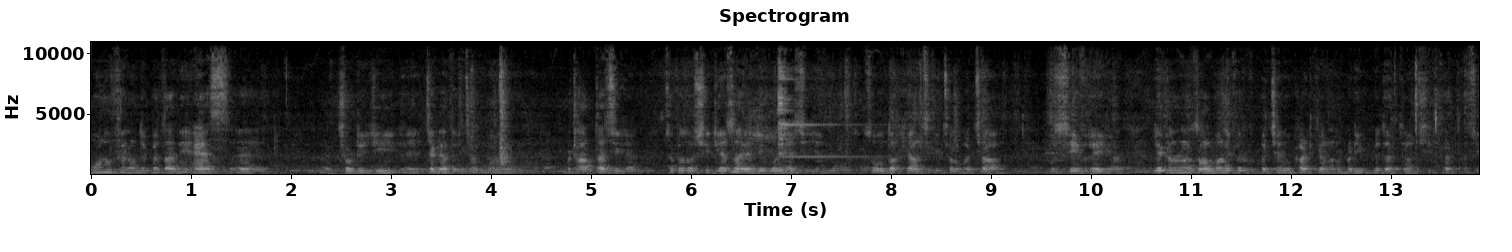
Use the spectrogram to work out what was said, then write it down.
ਉਹਨੂੰ ਫਿਰ ਉਹਦੇ ਪਿਤਾ ਨੇ ਐਸ ਛੋਟੀ ਜੀ ਜਗ੍ਹਾ ਦੇ ਵਿੱਚ ਬਿਠਾਤਾ ਸੀਗਾ। ਕਿਉਂਕਿ ਜਦੋਂ ਸ਼ਹੀਦੀਆਂ ਸਾਰਿਆਂ ਦੀ ਹੋ ਰਹੀਆਂ ਸੀਗੀਆਂ, ਸੋ ਉਹਦਾ ਖਿਆਲ ਸੀ ਕਿ ਚਲੋ ਬੱਚਾ ਉਹ ਸੇਫ ਰਹੇਗਾ। ਲੇਕਿਨ ਉਹਨਾਂ ਜ਼ਾਲਮਾਂ ਨੇ ਫਿਰ ਬੱਚੇ ਨੂੰ ਕੱਟ ਕੇ ਉਹਨਾਂ ਨੂੰ ਬੜੀ ਬੇਦਰਦ ਨਾਲ ਸ਼ਹੀਦ ਕਰਤਾ ਸੀ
